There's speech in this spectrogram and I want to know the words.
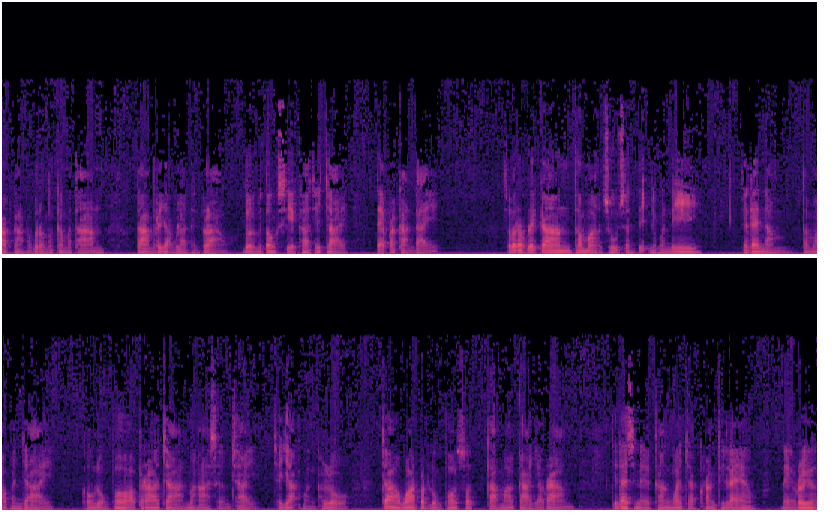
รับการอบรมพระกรรมฐานตามระยะเวลาดังกล่าว โดยไม่ต้องเสียค่าใช้จ่ายแต่ประการใดสำหรับรายการธรรมะสู่สันติในวันนี้ จะได้นำธรรมบรรยายของหลวงพ่อพระอาจารย์มหาเสริมชัย ชยะมังคโล เจ้าวาดวัดหลวงพ่อสดธรรมกายาราม จะได้เสนอครั้งไว้จากครั้งที่แล้ว ในเรื่อง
